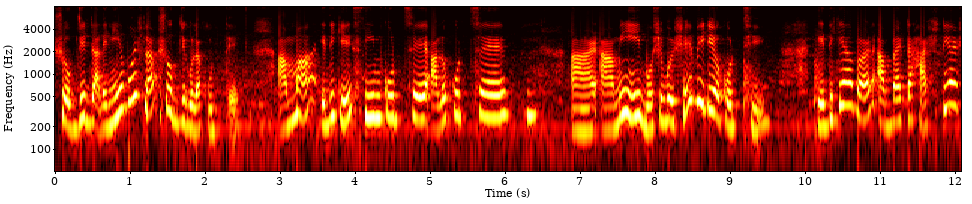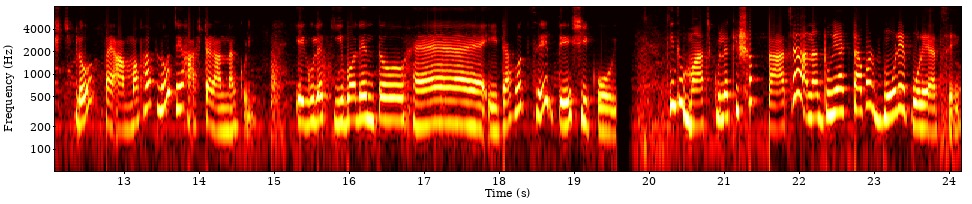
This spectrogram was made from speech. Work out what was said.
সবজির ডালে নিয়ে বসলাম সবজিগুলা কুটতে। আম্মা এদিকে সিম কুটছে, আলু কুটছে, আর আমি বসে বসে ভিডিও করছি। এদিকে আবার আব্বা একটা হাঁস নিয়ে আসছিল, তাই আম্মা ভাবলো যে হাঁসটা রান্না করি। এগুলা কি বলেন তো? হ্যাঁ এটা হচ্ছে দেশি কই। কিন্তু মাছগুলো কি সব তাজা না দুই একটা আবার মরে পড়ে আছে?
